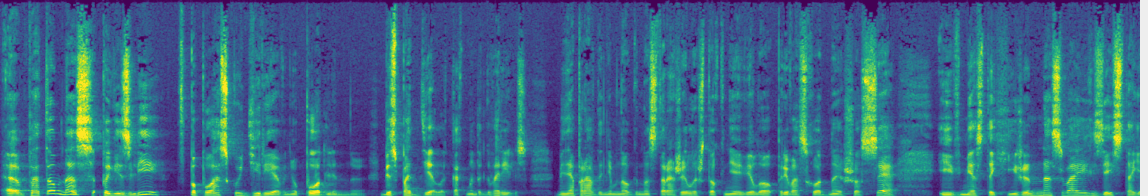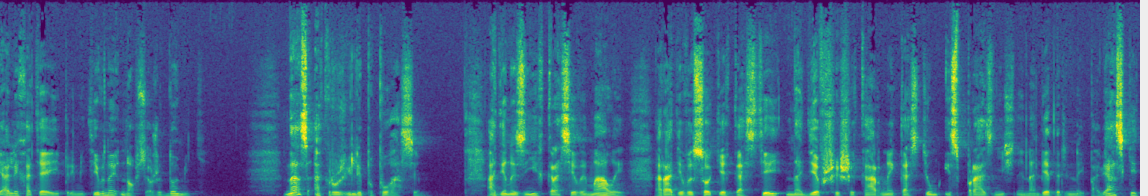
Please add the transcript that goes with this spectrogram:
Э, потом нас повезли в папуасскую деревню, подлинную, без подделок, как мы договорились. Меня, правда, немного насторожило, что к ней вело превосходное шоссе, и вместо хижин на сваях здесь стояли, хотя и примитивные, но все же домики. Нас окружили папуасы. Один из них, красивый малый, ради высоких гостей, надевший шикарный костюм из праздничной набедренной повязки,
